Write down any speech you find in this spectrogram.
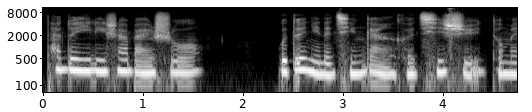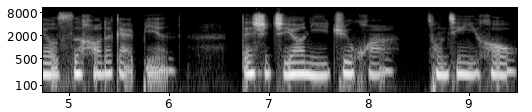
他对伊丽莎白说：“我对你的情感和期许都没有丝毫的改变，但是只要你一句话，从今以后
